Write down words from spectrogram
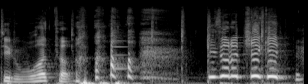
Dude, what the? He's on a chicken.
